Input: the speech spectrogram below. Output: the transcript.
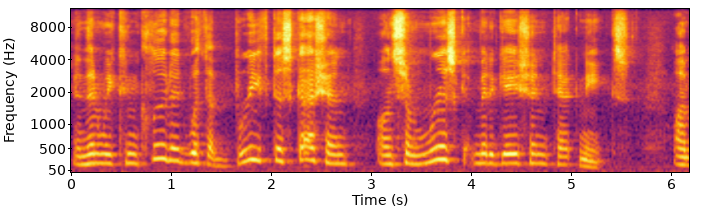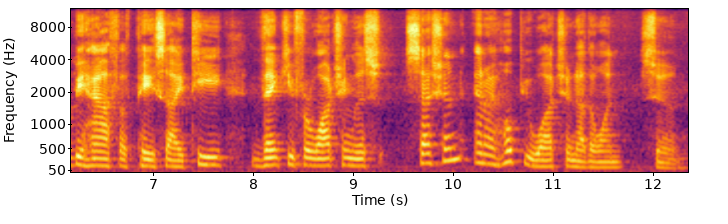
and then we concluded with a brief discussion on some risk mitigation techniques. On behalf of PACE IT, thank you for watching this session and I hope you watch another one soon.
